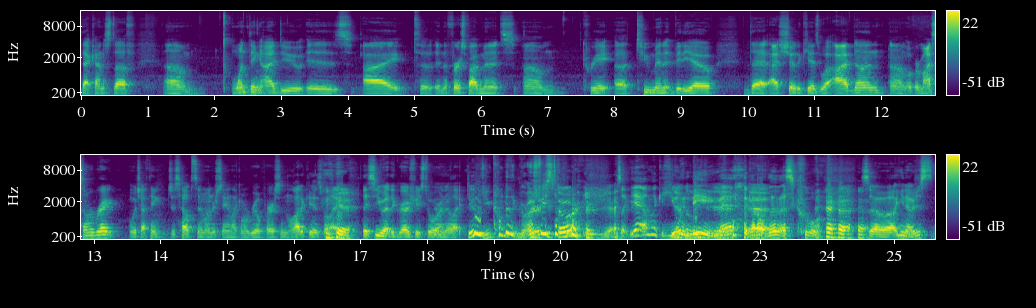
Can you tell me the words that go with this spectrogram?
that kind of stuff. Um, one thing I do is I to in the first five minutes um, create a two minute video that I show the kids what I've done um, over my summer break, which I think just helps them understand like I'm a real person. A lot of kids like, they see you at the grocery store and they're like, dude, you come to the grocery, store? yeah. It's like, yeah, I'm like a human being, yeah. man. Like, yeah. I don't live at school. so, uh, you know, just,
